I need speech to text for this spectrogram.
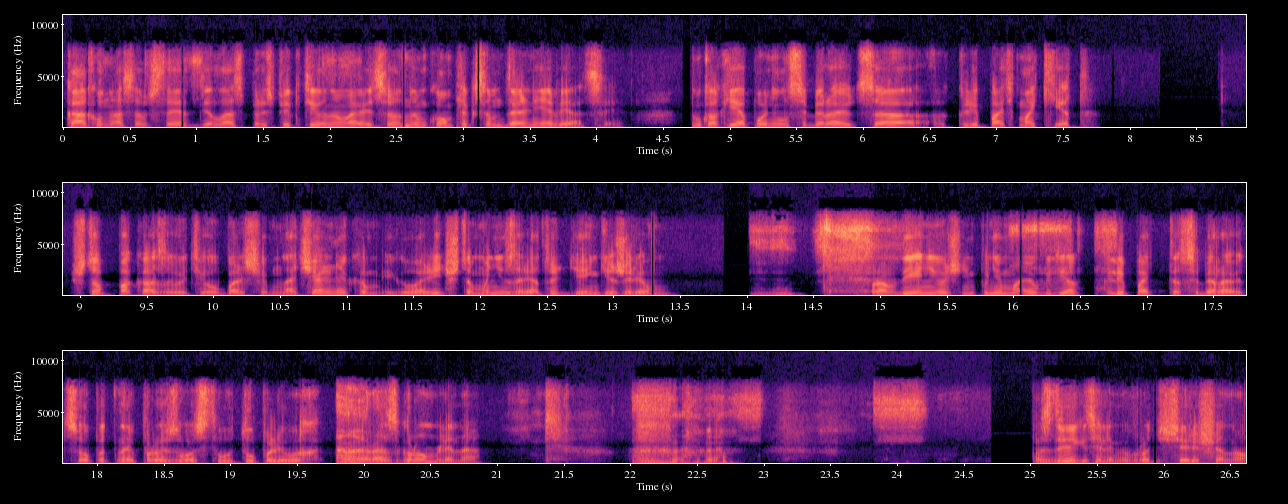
Как у нас обстоят дела с перспективным авиационным комплексом дальней авиации? Ну, как я понял, собираются клепать макет, чтобы показывать его большим начальникам и говорить, что мы не зря тут деньги жрем. Угу. Правда, я не очень понимаю, где клепать-то собираются. Опытное производство у Туполевых разгромлено. С двигателями вроде все решено.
